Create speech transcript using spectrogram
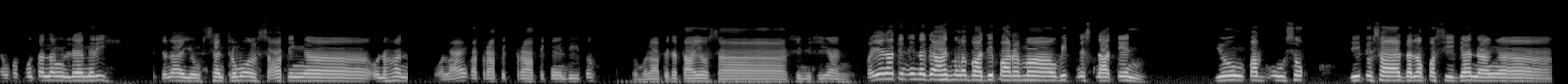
ang papunta ng Lemery. Ito na yung Centro Mall sa ating ah, unahan. Wala, ka-traffic-traffic ngayon dito. So malapit na tayo sa sinisian. Kaya natin inagahan mga buddy para ma-witness natin yung pag-usok dito sa dalampasigan ng ah,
